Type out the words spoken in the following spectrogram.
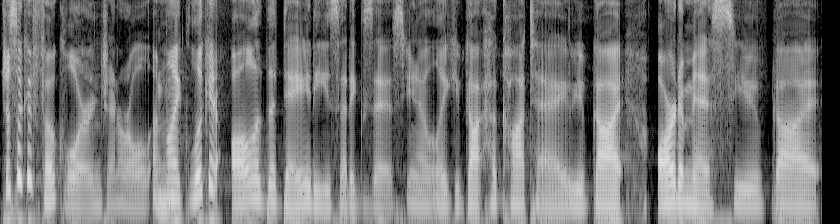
just look at folklore in general. I'm like, look at all of the deities that exist. You know, like you've got Hecate, you've got Artemis, you've got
